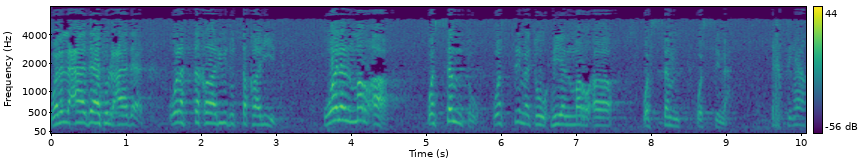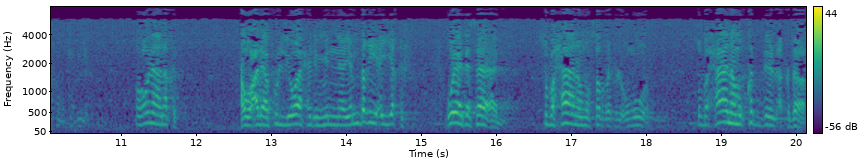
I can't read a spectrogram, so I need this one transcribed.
ولا العادات العادات ولا التقاليد التقاليد ولا المرأة. والسمت والسمة هي المرأة والسمت والسمة. اختلاف كبير. فهنا نقف. أو على كل واحد منا ينبغي أن يقف ويتساءل. سبحان مصرف الأمور. سبحان مقدر الأقدار.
